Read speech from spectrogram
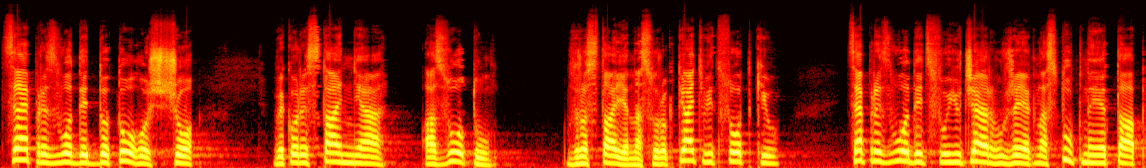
Це призводить до того, що використання азоту зростає на 45%, Це призводить в свою чергу, вже як наступний етап,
